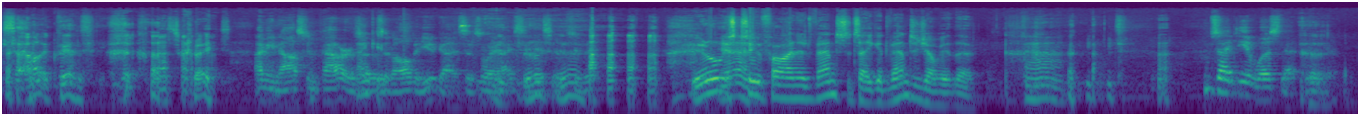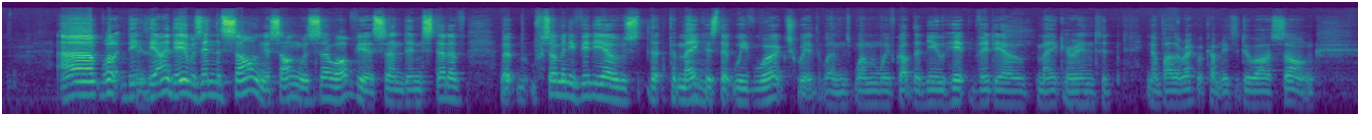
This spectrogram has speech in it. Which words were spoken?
Oh. That's great. I mean, Austin Powers Thank owes you. it all to you guys. Is the way I see it. Yeah. We're always Yeah. too far in advance to take advantage of it, though. Whose idea was that? video? Uh, well, the, the idea was in the song. The song was so obvious, and instead of but so many videos that makers that we've worked with, when when we've got the new hip video maker in to, you know, by the record company to do our song,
